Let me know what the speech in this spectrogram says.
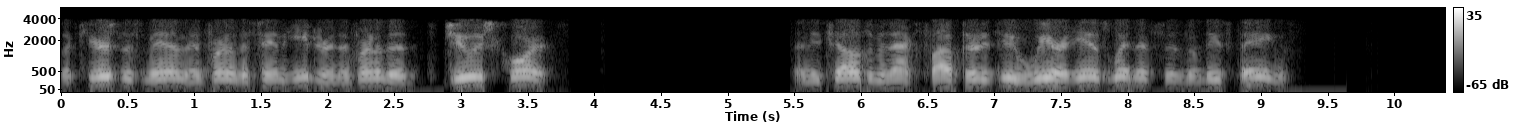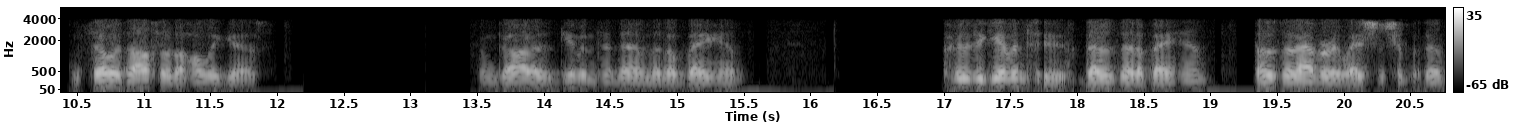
Look, here's this man in front of the Sanhedrin, in front of the Jewish court. And he tells them in Acts 5.32, we are his witnesses of these things. And so is also the Holy Ghost whom God has given to them that obey him. Who's he given to? Those that obey him, those that have a relationship with him,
